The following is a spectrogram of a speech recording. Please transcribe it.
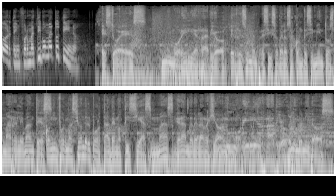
corte informativo matutino. Esto es Mi Morelia Radio, el resumen preciso de los acontecimientos más relevantes con información del portal de noticias más grande de la región. Mi Morelia Radio. Bienvenidos.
